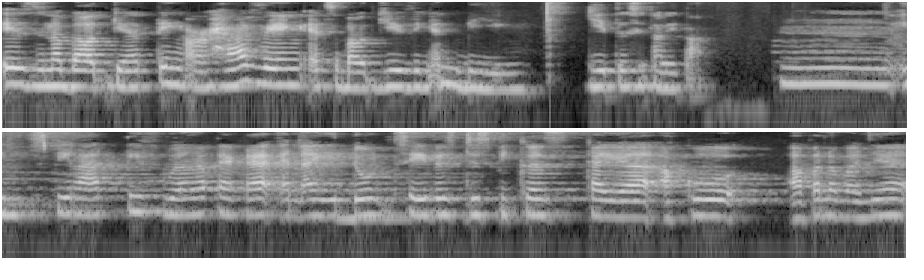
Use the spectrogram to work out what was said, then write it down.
isn't about getting or having, it's about giving and being. Gitu sih Talita. Hmm, inspiratif banget ya kak. And I don't say this just because kayak aku apa namanya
